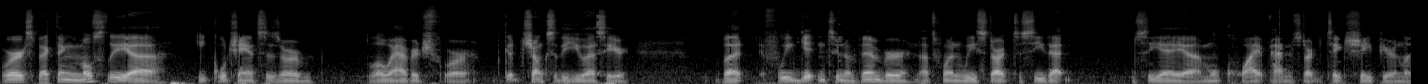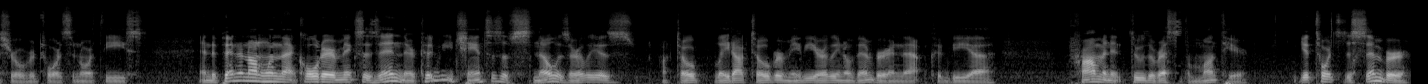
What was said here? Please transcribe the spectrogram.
We're expecting mostly uh, equal chances or below average for good chunks of the U.S. here. But if we get into November, that's when we start to see that see a uh, more quiet pattern start to take shape here unless you're over towards the northeast. And depending on when that cold air mixes in, there could be chances of snow as early as October, late October, maybe early November, and that could be uh, prominent through the rest of the month here. Get towards December,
